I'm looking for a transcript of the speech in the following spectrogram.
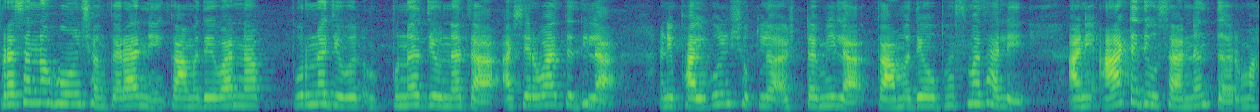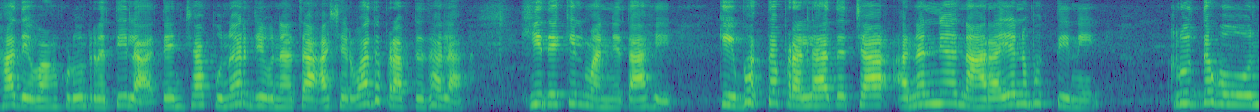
प्रसन्न होऊन शंकराने कामदेवांना पूर्ण जीवन पुनर्जीवनाचा आशीर्वाद दिला आणि फाल्गुन शुक्ल अष्टमीला कामदेव भस्म झाले. आणि आठ दिवसानंतर महादेवांकडून रतीला त्यांच्या पुनर्जीवनाचा आशीर्वाद प्राप्त झाला. ही देखील मान्यता आहे की भक्त प्रल्हादच्या अनन्य नारायण भक्तीने क्रुद्ध होऊन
